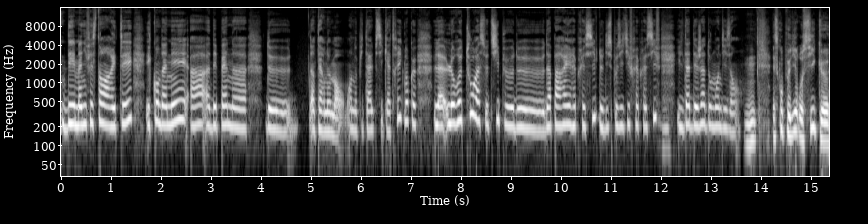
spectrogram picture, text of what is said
des manifestants arrêtés et condamnés à des peines euh, de internement en hôpital psychiatrique. Donc euh, le, retour à ce type de d'appareil répressif, de dispositif répressif, mmh. il date déjà d'au moins dix ans. Mmh. Est-ce qu'on peut dire aussi que,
